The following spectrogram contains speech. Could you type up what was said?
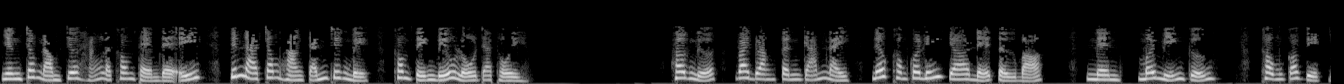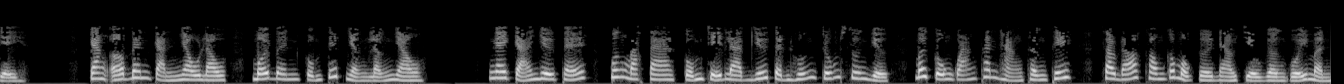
nhưng trong lòng chưa hẳn là không thèm để ý, chính là trong hoàn cảnh riêng biệt, không tiện biểu lộ ra thôi. Hơn nữa, vai đoàn tình cảm này nếu không có lý do để tự bỏ, nên mới miễn cưỡng, không có việc gì. Càng ở bên cạnh nhau lâu, mỗi bên cũng tiếp nhận lẫn nhau. Ngay cả như thế, quân mặt ta cũng chỉ là dưới tình huống trúng xuân dự mới cùng quản thanh hạng thân thiết, sau đó không có một người nào chịu gần gũi mình,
